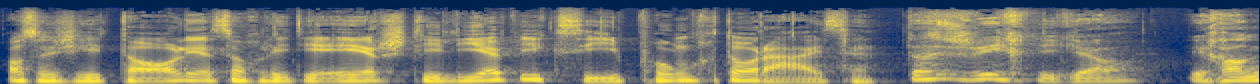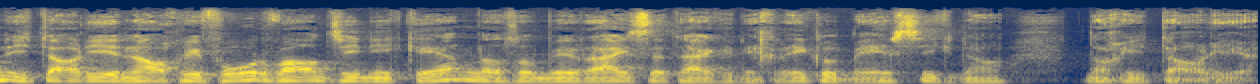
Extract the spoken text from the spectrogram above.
Also ist Italien so ein bisschen die erste Liebe gewesen, punkto Reisen? Das ist richtig, ja. Ich habe Italien nach wie vor wahnsinnig gern. Also wir reisen eigentlich regelmäßig nach, nach Italien.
